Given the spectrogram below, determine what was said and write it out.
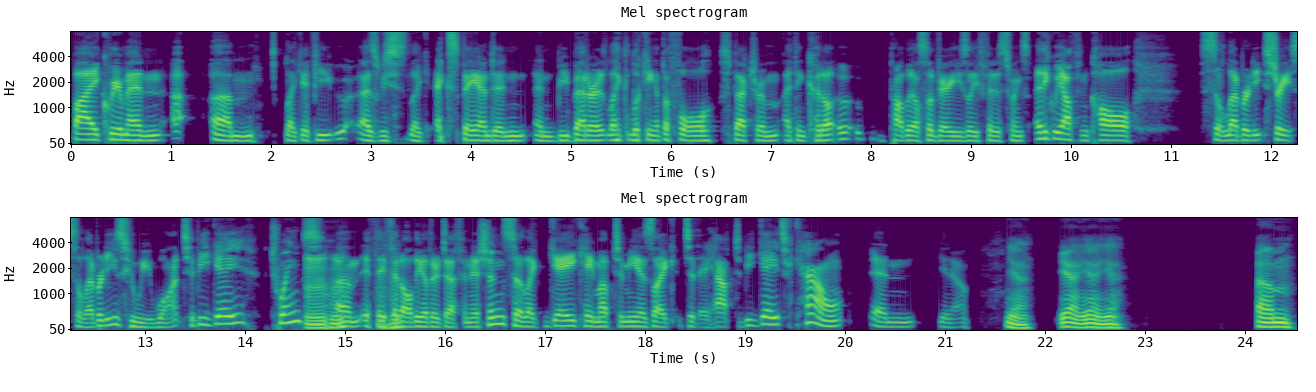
by queer men, uh, um, like if you as we like expand and and be better at like looking at the full spectrum, I think could uh, probably also very easily fit as twinks. I think we often call celebrity straight celebrities who we want to be gay twinks mm-hmm, um, if they mm-hmm. fit all the other definitions so like gay came up to me as like do they have to be gay to count and you know yeah yeah yeah yeah um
